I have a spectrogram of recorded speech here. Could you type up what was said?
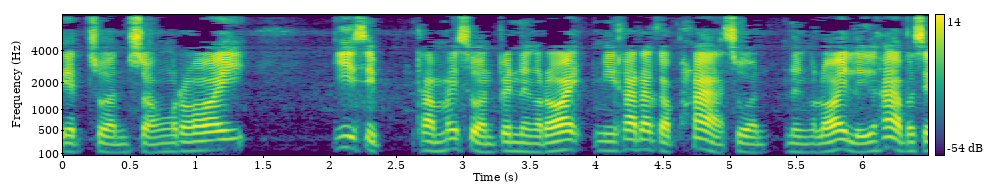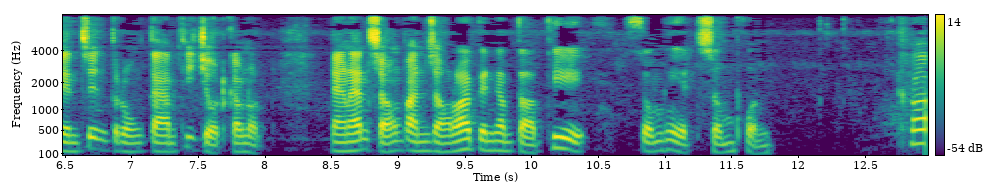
11 ส่วน 220ทำให้ส่วนเป็น 100 มีค่าเท่ากับ 5 ส่วน 100 หรือ 5%ซึ่งตรงตามที่โจทย์กำหนด ดังนั้น 2,200 เป็นคำตอบที่สมเหตุสมผล ข้อ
